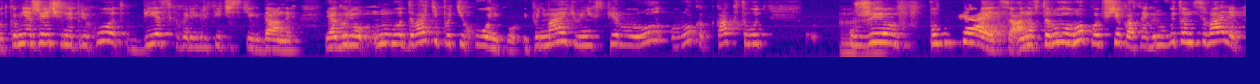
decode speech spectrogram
Вот ко мне женщины приходят без хореографических данных. Я говорю, ну вот давайте потихоньку. И понимаете, у них с первого урока как-то вот mm-hmm. уже получается. А на второй урок вообще классно. Я говорю, вы танцевали?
